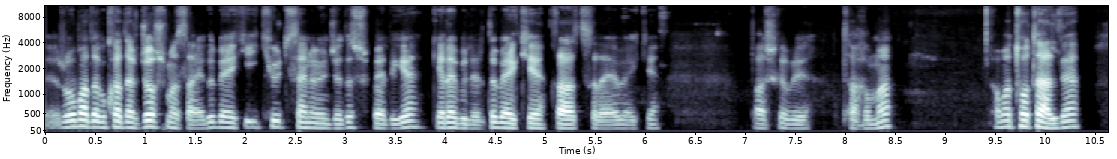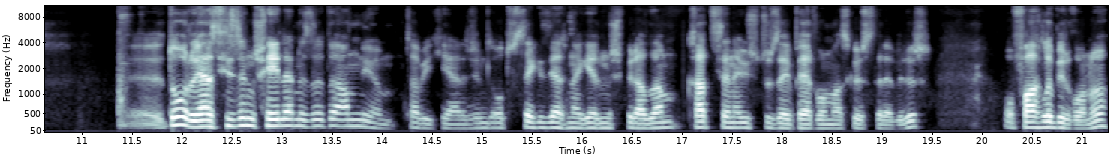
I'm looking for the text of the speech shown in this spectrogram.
E, Roma'da bu kadar coşmasaydı belki 2-3 sene önce de Süper Lig'e gelebilirdi. Belki Galatasaray'a belki başka bir takıma. Ama totalde e, doğru yani sizin şeylerinizi de anlıyorum tabii ki yani. Şimdi 38 yaşına gelmiş bir adam kaç sene üst düzey performans gösterebilir. O farklı bir konu.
